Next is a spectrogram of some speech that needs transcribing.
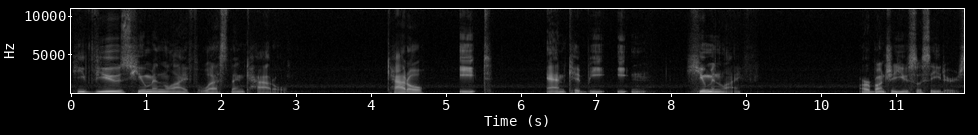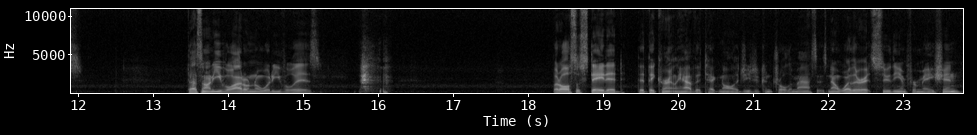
He views human life less than cattle. Cattle eat and could be eaten. Human life are a bunch of useless eaters that's not evil, I don't know what evil is. but also stated that they currently have the technology to control the masses. Now, whether it's through the information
